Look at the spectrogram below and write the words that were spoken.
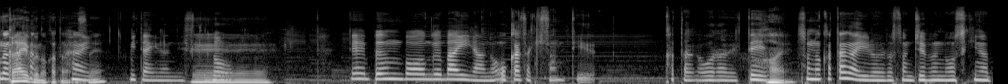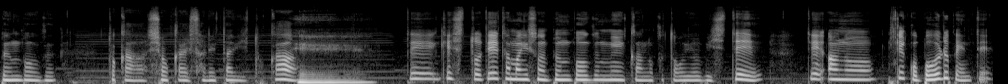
外部の方なんですね、はい、みたいなんですけど。へで文房具バイヤーの岡崎さんっていう方がおられて、ーはい。その方がいろいろその自分のお好きな文房具とか紹介されたりとかへでゲストでたまにその文房具メーカーの方をお呼びしてであの結構ボールペンって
